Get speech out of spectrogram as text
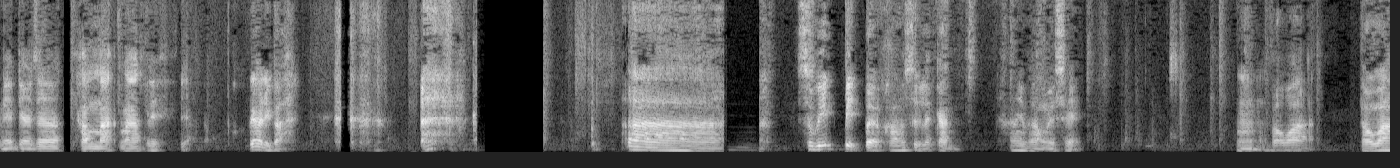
เนี่ย เดี๋ยวจะทำมะมาเลยเดี๋ยวเรียกดีกว่า อ่า สวิตช์ปิดเปิดความรู้สึกแล้วกัน ถ้ามีพลังพิเศษ อืม เพราะว่า เพราะว่า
